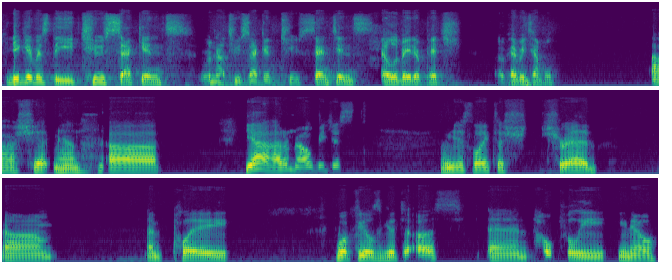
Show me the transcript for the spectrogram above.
can you give us the two second or not two second two sentence elevator pitch of Heavy Temple? Oh shit, man. Uh, yeah, I don't know. We just we just like to sh- shred, um, and play what feels good to us, and hopefully, you know,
